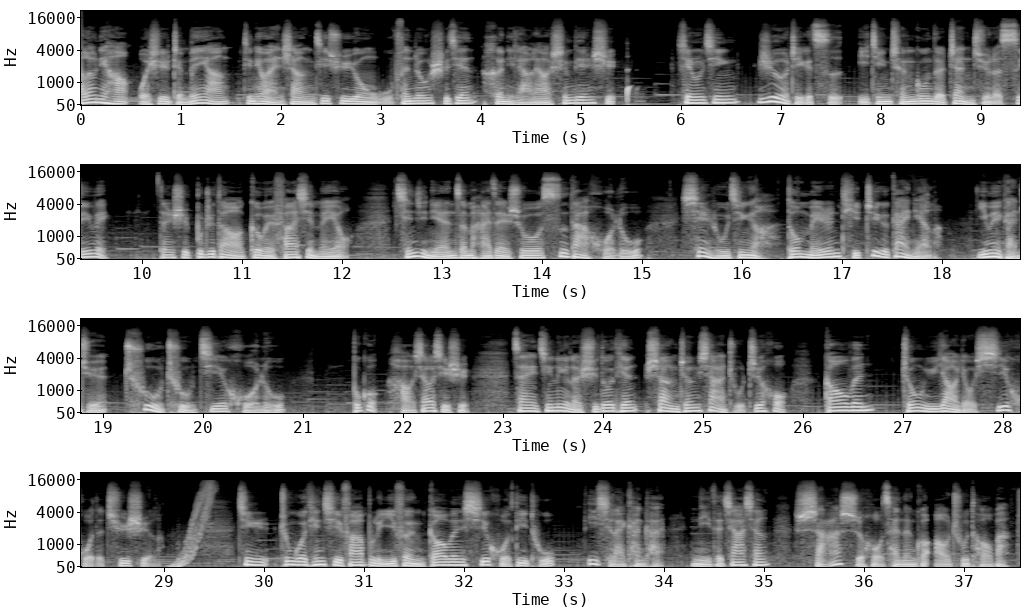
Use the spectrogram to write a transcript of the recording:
Hello，你好，我是枕边羊。今天晚上继续用五分钟时间和你聊聊身边事。现如今，“热”这个词已经成功的占据了 C 位，但是不知道各位发现没有，前几年咱们还在说四大火炉，现如今啊都没人提这个概念了，因为感觉处处皆火炉。不过好消息是，在经历了十多天上蒸下煮之后，高温终于要有熄火的趋势了。近日，中国天气发布了一份高温熄火地图，一起来看看你的家乡啥时候才能够熬出头吧。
